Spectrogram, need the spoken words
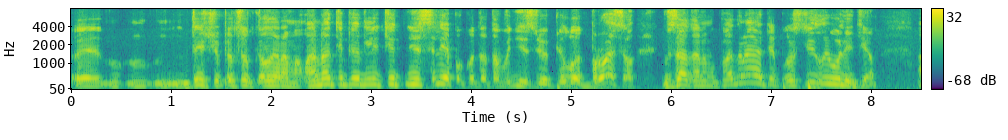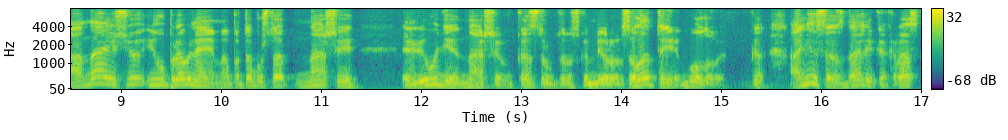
э, 1500 килограммов, она теперь летит не слепо, куда-то вниз ее пилот бросил, в заданном квадрате, пустил и улетел она еще и управляема, потому что наши люди, наши в конструкторском бюро, золотые головы, они создали как раз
